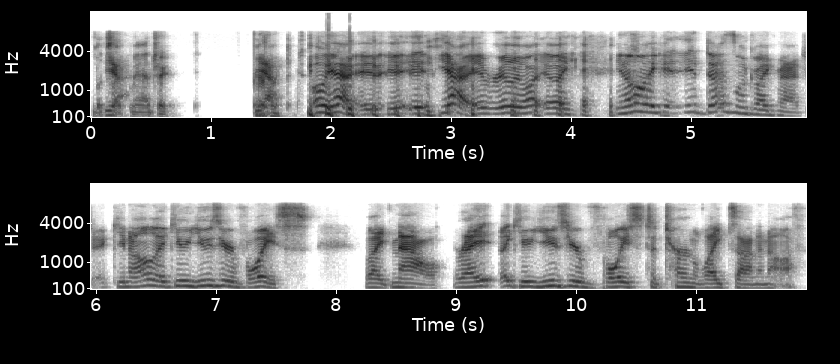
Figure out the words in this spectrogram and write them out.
looks Yeah. like magic. Yeah. Oh yeah. It, it, it yeah. It really was like you know like it, does look like magic. You know like you use your voice like now right like you use your voice to turn lights on and off.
